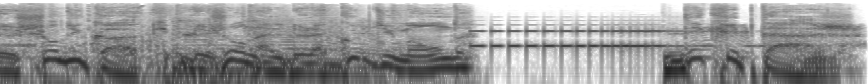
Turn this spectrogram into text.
Le chant du coq, le journal de la Coupe du Monde. Décryptage.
